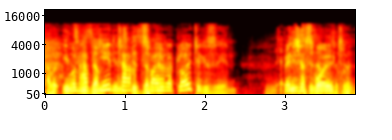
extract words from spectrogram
Aber und habe jeden Tag insgesamt- 200 Leute gesehen. wenn ich das wollte.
